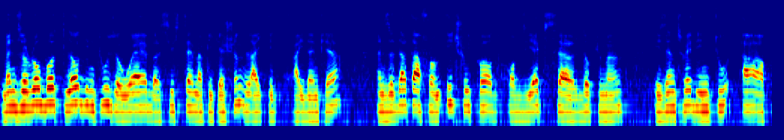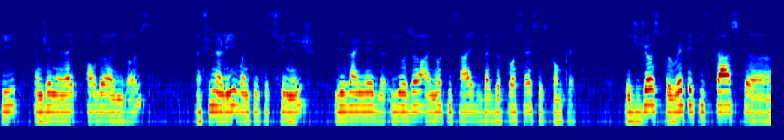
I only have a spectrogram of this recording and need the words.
Then the robot log into the web system application like it, and the data from each record of the Excel document is entered into ERP and generate order invoice. And finally, when it is finished, designated user are notified that the process is complete. It's just a repetitive task uh,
